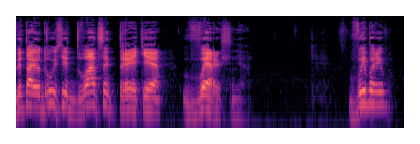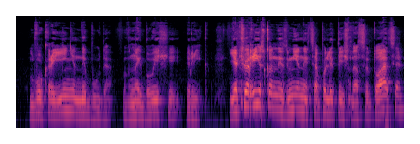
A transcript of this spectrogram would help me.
Вітаю, друзі! 23 вересня. Виборів в Україні не буде в найближчий рік. Якщо різко не зміниться політична ситуація,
